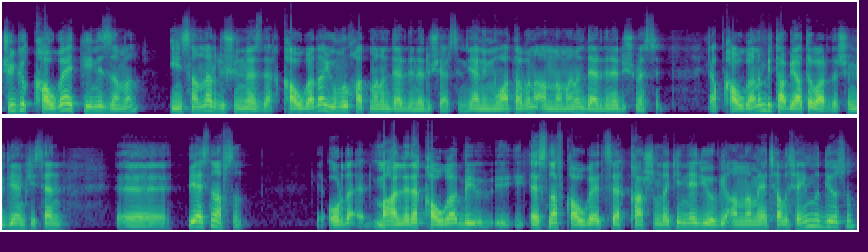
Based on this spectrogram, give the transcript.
Çünkü kavga ettiğiniz zaman insanlar düşünmezler. Kavgada yumruk atmanın derdine düşersin. Yani muhatabını anlamanın derdine düşmezsin. Ya kavganın bir tabiatı vardır. Şimdi diyelim ki sen eee, bir esnafsın. Orada mahallede kavga bir esnaf kavga etse karşımdaki ne diyor bir anlamaya çalışayım mı diyorsun?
